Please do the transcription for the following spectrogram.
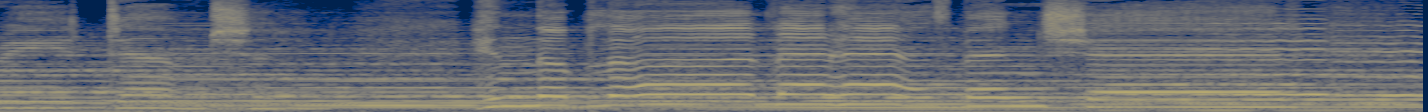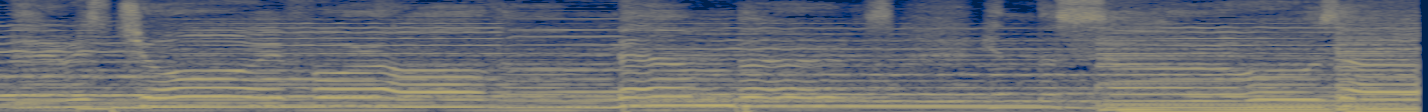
redemption in the blood that has been shed. There is joy for all the members in the sorrows of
